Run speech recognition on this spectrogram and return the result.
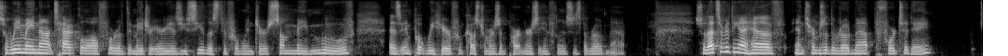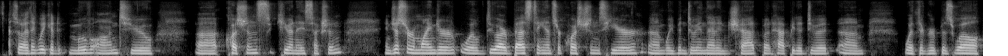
So we may not tackle all four of the major areas you see listed for winter. Some may move as input we hear from customers and partners influences the roadmap. So that's everything I have in terms of the roadmap for today. So I think we could move on to uh, questions Q&A section. And just a reminder, we'll do our best to answer questions here. Um, we've been doing that in chat, but happy to do it um, with the group as well.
